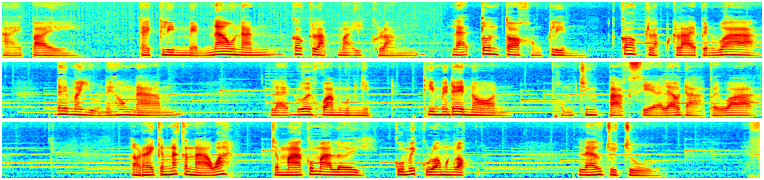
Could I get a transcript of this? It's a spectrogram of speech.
หายไป แต่กลิ่นเหม็นเน่านั้นก็กลับมาอีกครั้ง และต้นตอของกลิ่นก็กลับกลายเป็นว่า ได้มาอยู่ในห้องน้ำ และด้วยความหงุดหงิดที่ไม่ได้นอน ผมจึงปากเสียแล้วด่าไปว่า อะไรกันนักกันหนาวะ จะมาก็มาเลย กูไม่กลัวมึงหรอก แล้วจู่ๆไฟ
